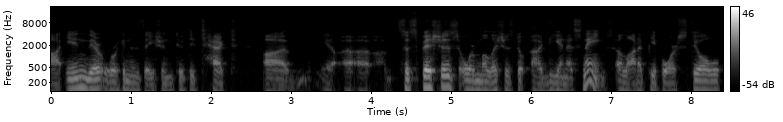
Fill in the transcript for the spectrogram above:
uh, in their organization to detect. Uh, you know, uh, suspicious or malicious DNS uh, names. A lot of people are still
